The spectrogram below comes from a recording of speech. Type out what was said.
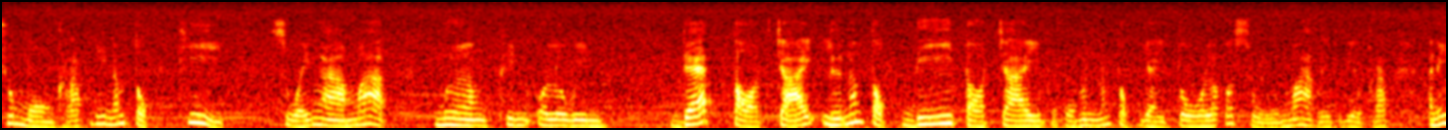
ชั่วโมงครับ นี่น้ำตกที่สวยงามมากเมืองพินโอลวินแดดต่อใจหรือน้ำตกดีต่อใจโอ้โหมันน้ำตกใหญ่โตแล้วก็สูงมากเลยทีเดียวครับ อันนี้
